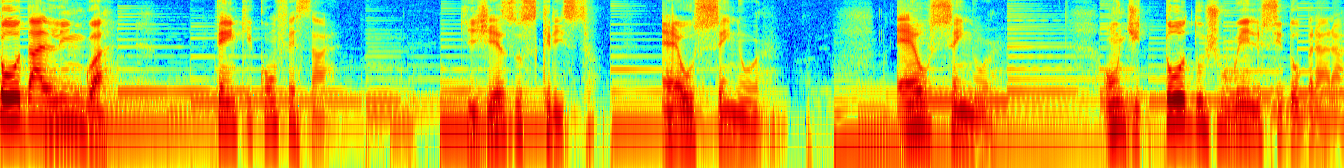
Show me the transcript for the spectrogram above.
toda língua tem que confessar que Jesus Cristo é o Senhor. É o Senhor. Onde todo joelho se dobrará,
